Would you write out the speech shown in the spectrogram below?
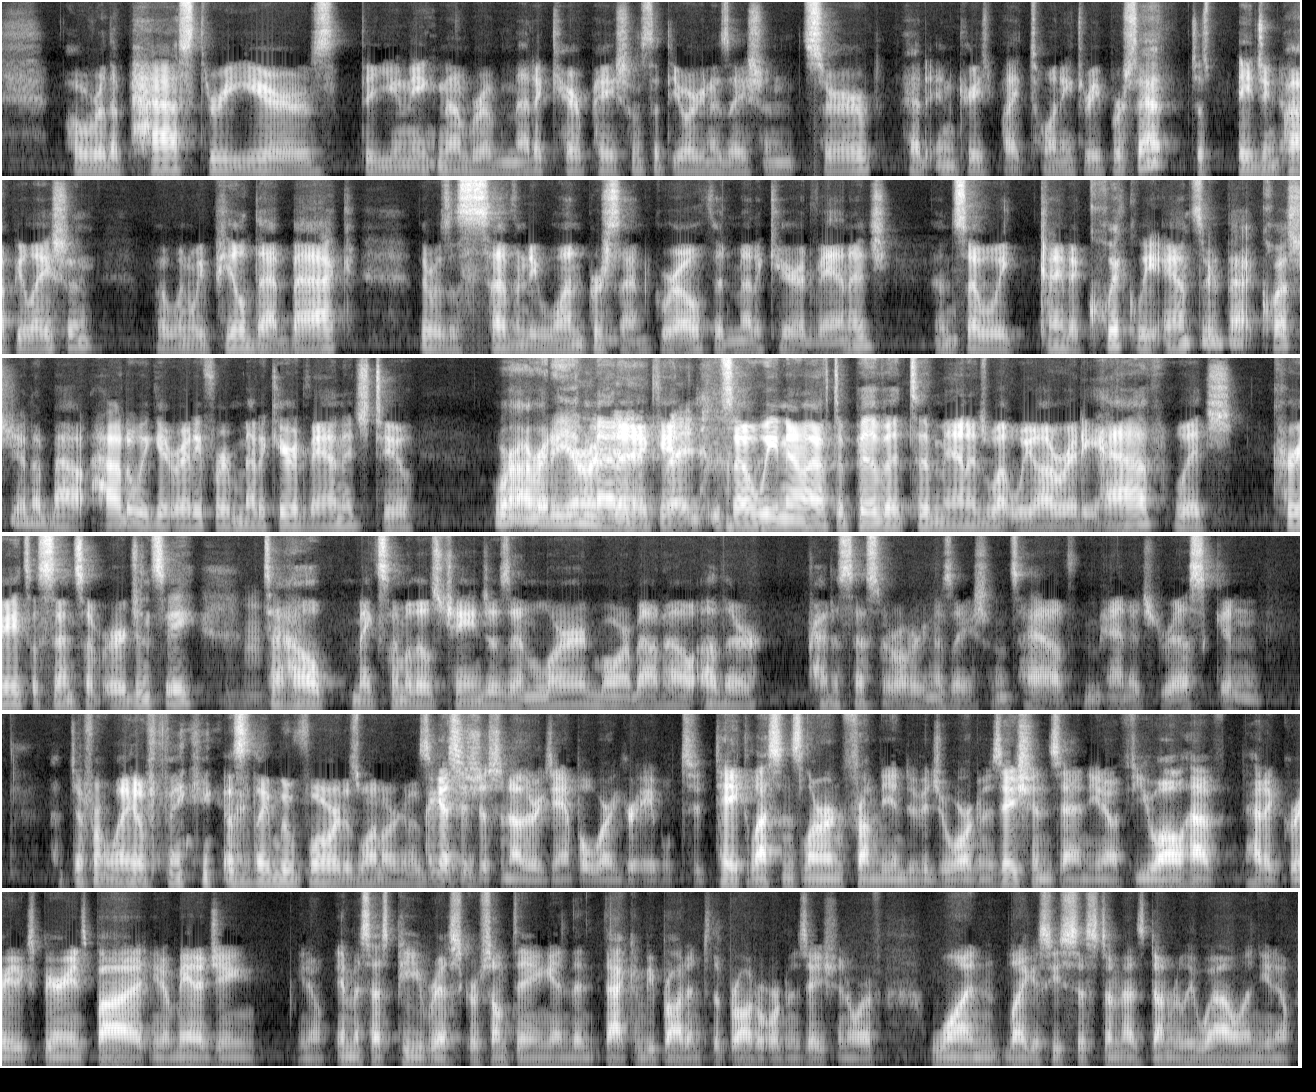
over the past three years, the unique number of Medicare patients that the organization served had increased by 23%, just aging population. But when we peeled that back, there was a 71% growth in Medicare Advantage. And so we kind of quickly answered that question about how do we get ready for Medicare Advantage to we're already in Medicaid. Right. so we now have to pivot to manage what we already have, which creates a sense of urgency mm-hmm. to help make some of those changes and learn more about how other predecessor organizations have managed risk and a different way of thinking as they move forward as one organization. I guess it's just another example where you're able to take lessons learned from the individual organizations and you know if you all have had a great experience by you know managing you know MSSP risk or something and then that can be brought into the broader organization or if one legacy system has done really well and you know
